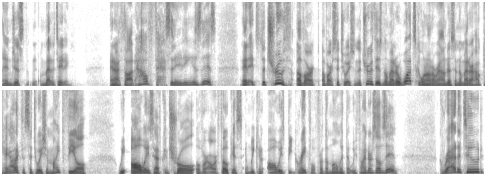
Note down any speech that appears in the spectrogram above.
and just meditating. And I thought, how fascinating is this? And it's the truth of our of our situation. The truth is, no matter what's going on around us, and no matter how chaotic the situation might feel, we always have control over our focus, and we can always be grateful for the moment that we find ourselves in. Gratitude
